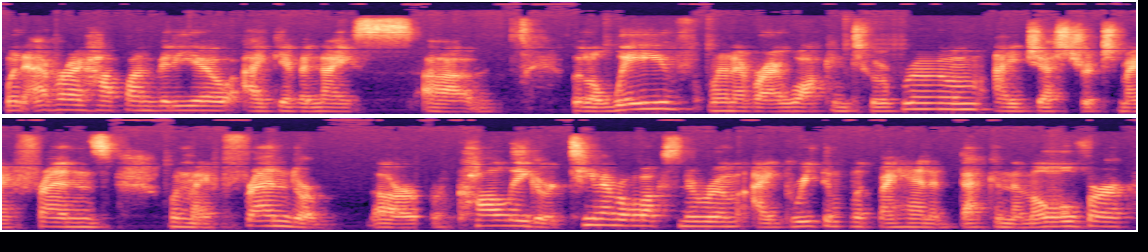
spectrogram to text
whenever I hop on video, I give a nice um, little wave. Whenever I walk into a room, I gesture to my friends. When my friend or, or colleague or team member walks in a room, I greet them with my hand and beckon them over.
